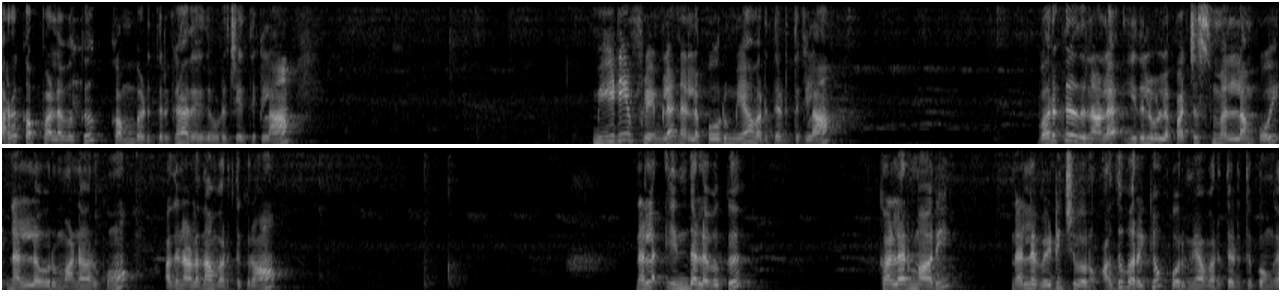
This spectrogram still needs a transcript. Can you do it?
அரை கப் அளவுக்கு கம்பு எடுத்துருக்கேன் அதை இதோட சேர்த்துக்கலாம். மீடியம் ஃப்ளேமில் நல்ல பொறுமையாக வறுத்து எடுத்துக்கலாம். வறுக்கிறதுனால இதில் உள்ள பச்சை ஸ்மெல்லாம் போய் நல்ல ஒரு மனம் இருக்கும். அதனால தான் வறுத்துக்கிறோம். நல்லா இந்த அளவுக்கு கலர் மாதிரி நல்ல வெடித்து வரும். அது வரைக்கும் பொறுமையாக வறுத்து எடுத்துக்கோங்க.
